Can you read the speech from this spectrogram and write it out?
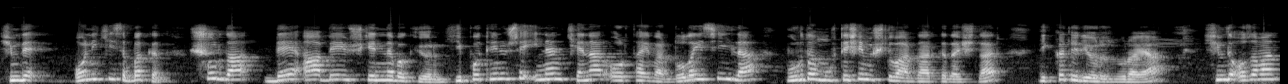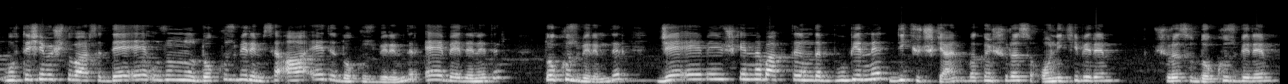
Şimdi 12 ise bakın şurada DAB üçgenine bakıyorum. Hipotenüse inen kenar ortay var. Dolayısıyla burada muhteşem üçlü vardı arkadaşlar. Dikkat ediyoruz buraya. Şimdi o zaman muhteşem üçlü varsa DE uzunluğu 9 birimse AE de 9 birimdir. EB de nedir? 9 birimdir. CEB üçgenine baktığımda bu bir ne? Dik üçgen. Bakın şurası 12 birim. Şurası 9 birim.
